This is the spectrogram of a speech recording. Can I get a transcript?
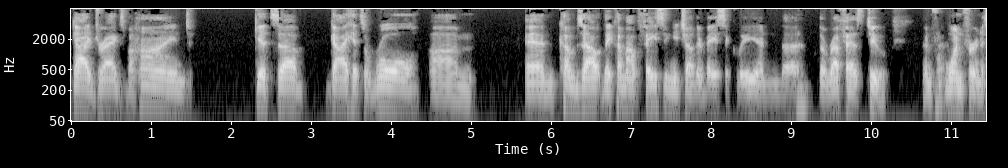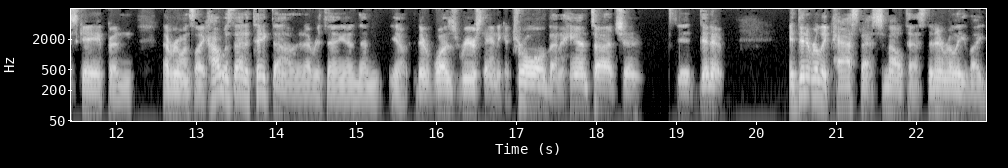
guy drags behind, gets up, guy hits a roll, um, and comes out. They come out facing each other basically, and the the ref has two, and one for an escape, and everyone's like, "How was that a takedown?" and everything. And then you know there was rear standing control, then a hand touch, and it didn't it didn't really pass that smell test. It didn't really like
